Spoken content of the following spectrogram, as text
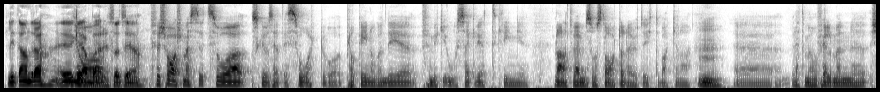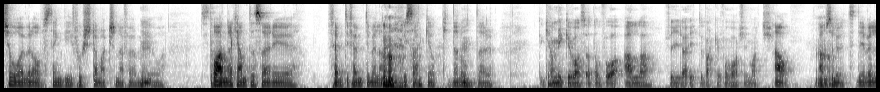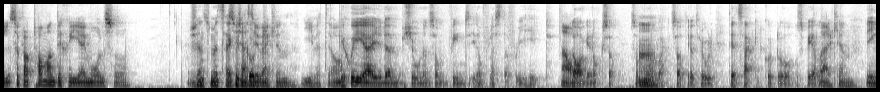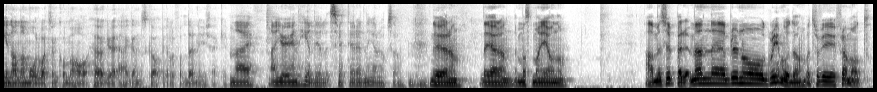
lite andra eh, Ja. grabbar, så att säga. Försvarsmässigt så skulle jag säga att det är svårt att plocka in någon. Det är för mycket osäkerhet kring bland annat vem som startar där ute i ytterbackarna. Mm. Eh, rätta mig om fel men eh, Shaw är väl avstängd i första matcherna för mig. Mm. Och på andra kanten så är det 50-50 mellan Bisaka och Dalot där. Det kan mycket vara så att de får alla fyra ytterbackar får varsin match. Ja, Ja. absolut. Det är väl såklart har man de Gea i mål så, Känns som ett så säkert känns kort. det ju verkligen givet. Ja, De Gea är ju den personen som finns i de flesta free hit-lagen också. Som Ja. målvakt. Så att jag tror det är ett säkert kort att, att spela. verkligen. Det är ingen annan målvakt som kommer ha högre ägandeskap i alla fall. Den är ju säker. Nej, han gör ju en hel del svettiga räddningar också. Det gör han. Det gör han. Det måste man ge honom. Ja men super. Men eh, Bruno Greenwood då? Vad tror vi framåt?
